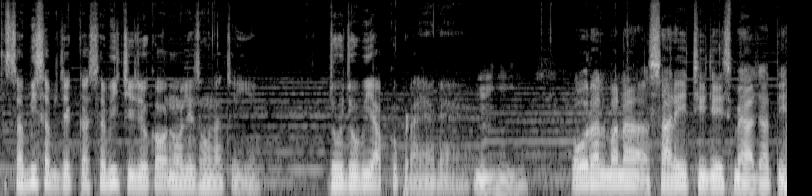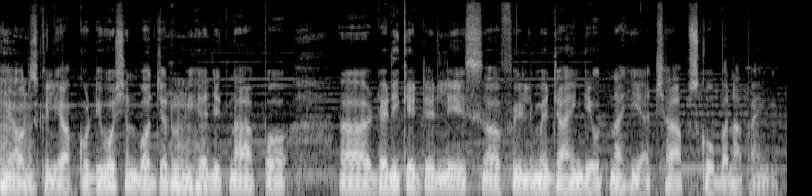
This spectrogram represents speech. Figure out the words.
तो सभी सब्जेक्ट का सभी चीज़ों का नॉलेज होना चाहिए जो जो भी आपको पढ़ाया गया है। ओवरऑल माना सारी चीज़ें इसमें आ जाती हैं और उसके लिए आपको डिवोशन बहुत ज़रूरी है जितना आप डेडिकेटेडली इस फ़ील्ड में जाएँगे उतना ही अच्छा आप स्कोप बना पाएँगे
